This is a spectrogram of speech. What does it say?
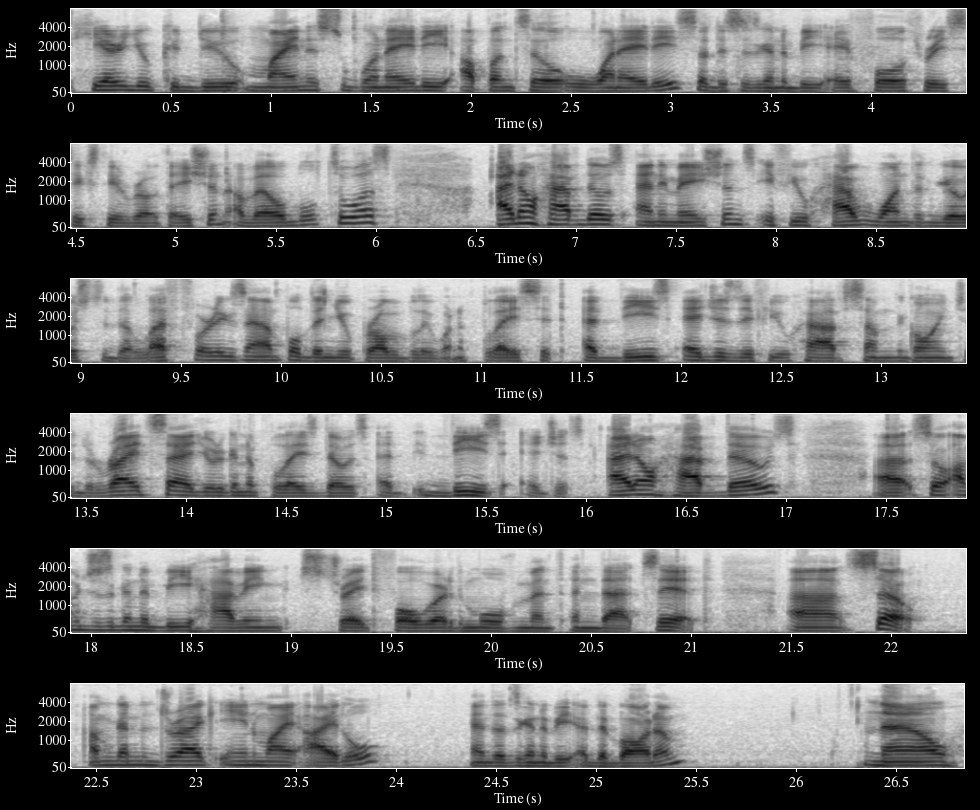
here you could do minus 180 up until 180 so this is going to be a full 360 rotation available to us. I don't have those animations. If you have one that goes to the left for example then you probably want to place it at these edges. If you have some going to the right side you're going to place those at these edges. I don't have those uh, so I'm just going to be having straightforward movement and that's it. Uh, so I'm going to drag in my idle and that's going to be at the bottom. Now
